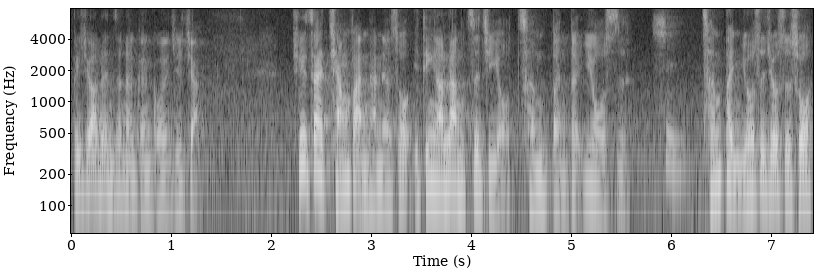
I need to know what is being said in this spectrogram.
必须要认真的跟各位去讲。其实，在抢反弹的时候，一定要让自己有成本的优势。是，成本优势就是说，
